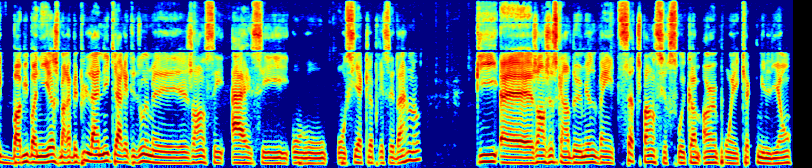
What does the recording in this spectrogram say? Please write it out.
sais, Bobby Bonilla, je me rappelle plus l'année qu'il a arrêté de jouer, mais genre, c'est au, au siècle précédent, là. Puis, euh, genre, jusqu'en 2027, je pense, il reçoit comme 1,4 million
